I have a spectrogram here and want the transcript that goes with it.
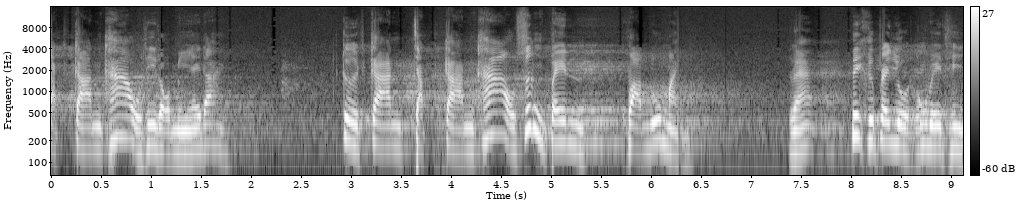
จัดการข้าวที่เรามีให้ได้ เกิดการจัดการข้าวซึ่งเป็นความรู้ใหม่นะนี่คือประโยชน์ของเวที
